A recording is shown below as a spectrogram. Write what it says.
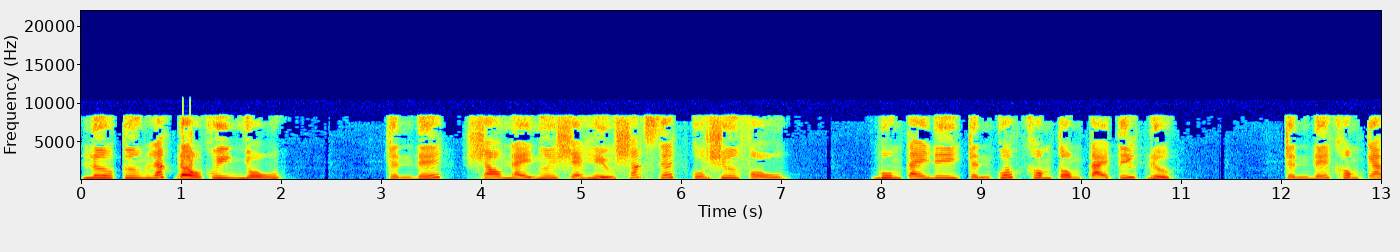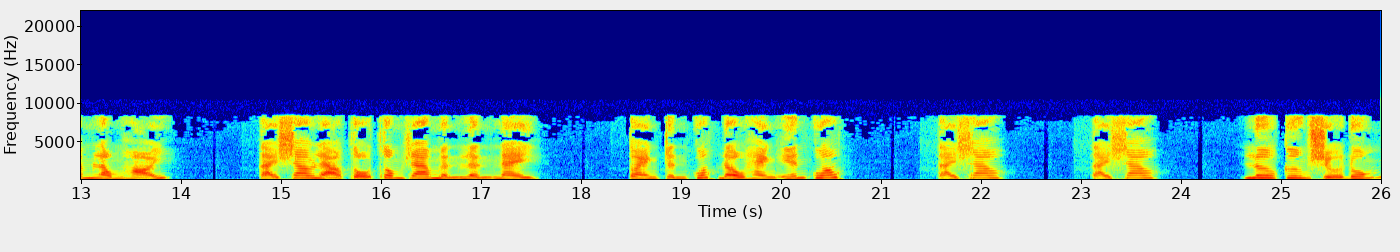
Lưu Cương lắc đầu khuyên nhủ. Trịnh đế, sau này ngươi sẽ hiểu sắp xếp của sư phụ. Buông tay đi, trịnh quốc không tồn tại tiếp được. Trịnh đế không cam lòng hỏi. Tại sao lão tổ tôn ra mệnh lệnh này? Toàn trịnh quốc đầu hàng Yến quốc. Tại sao? Tại sao? Lưu Cương sửa đúng.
